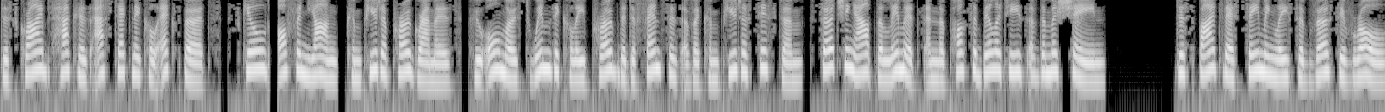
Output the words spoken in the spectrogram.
describes hackers as technical experts, skilled, often young, computer programmers, who almost whimsically probe the defenses of a computer system, searching out the limits and the possibilities of the machine. Despite their seemingly subversive role,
